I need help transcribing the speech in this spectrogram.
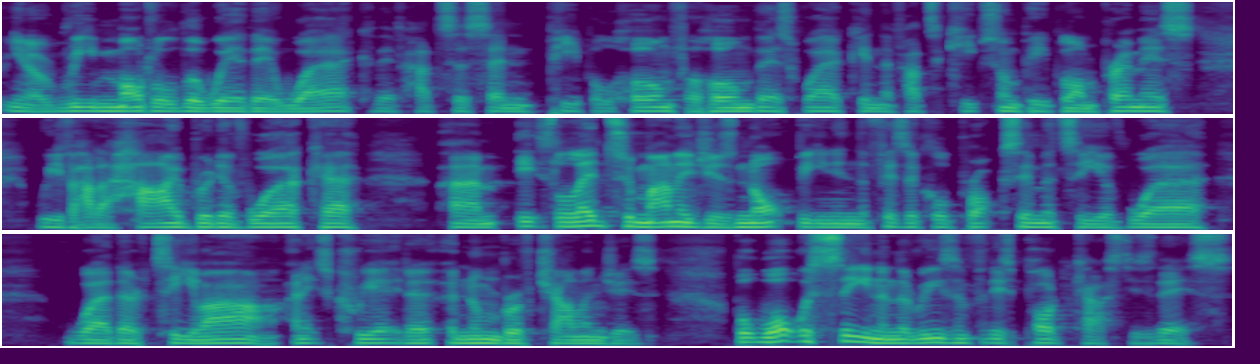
you know remodel the way they work. They've had to send people home for home based working. They've had to keep some people on premise. We've had a hybrid of worker. Um, it's led to managers not being in the physical proximity of where where their team are and it's created a, a number of challenges. But what we're seeing and the reason for this podcast is this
